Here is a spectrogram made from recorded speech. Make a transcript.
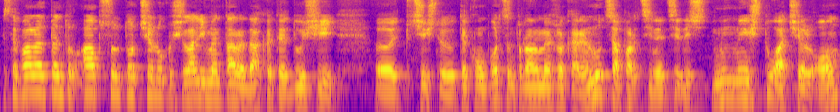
Este valabil pentru absolut orice lucru și la alimentare dacă te duci și uh, ce știu, te comporți într-un anume fel care nu ți aparține ție, deci nu, nu ești tu acel om,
